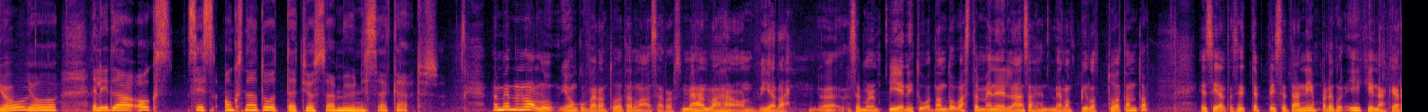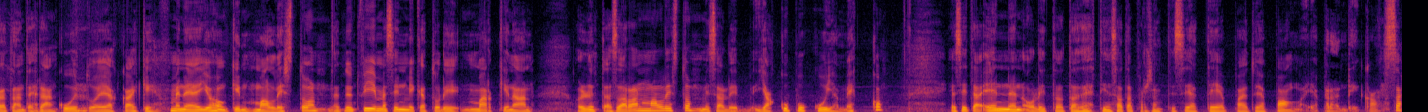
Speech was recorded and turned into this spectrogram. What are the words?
Joo. Joo. Eli onks, siis, onko nämä tuotteet jossain myynnissä ja käytössä? No meillä on ollut jonkun verran tuotelanseerauksia. Mehän on vielä semmoinen pieni tuotanto vasta meneillänsä, meillä on pilottuotanto. Ja sieltä sitten pistetään niin paljon kuin ikinä kerätään, tehdään kuitua ja kaikki menee johonkin mallistoon. Et nyt viimeisin, mikä tuli markkinaan, oli nyt tämä Saran mallisto, missä oli jakkupuku ja mekko. Ja sitä ennen oli, tota, tehtiin sataprosenttisia teepaitoja Pangaja brändin kanssa.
